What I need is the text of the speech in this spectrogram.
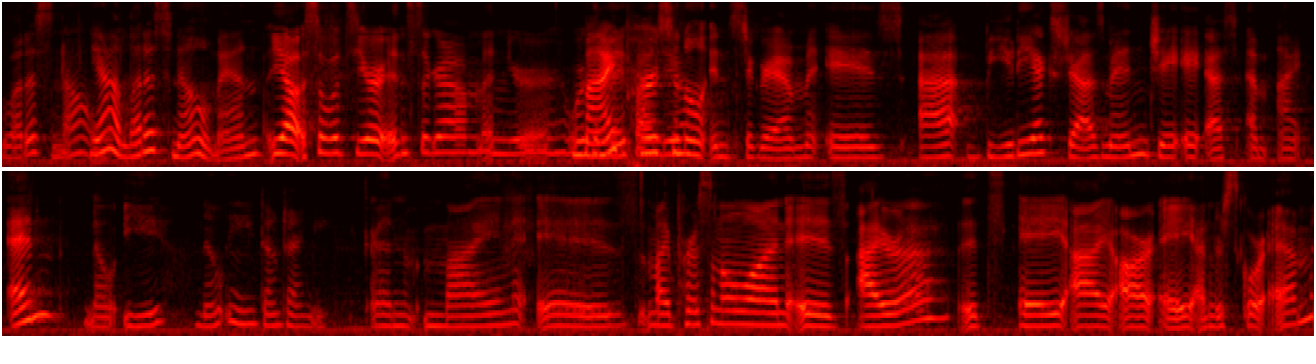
Let us know. yeah, let us know, man. Yeah. So what's your Instagram and your My they find you? personal Instagram is at beautyxjasmin, J A S M I N. no e. No E, don't try me. And mine is my personal one is Aira. It's A I R A underscore M.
